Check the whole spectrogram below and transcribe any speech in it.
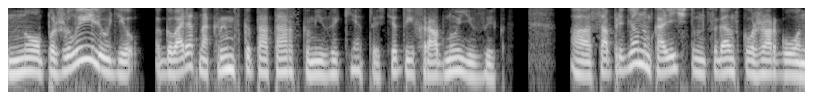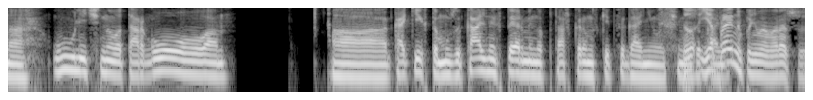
Но пожилые люди говорят на крымско-татарском языке, то есть это их родной язык. А, с определенным количеством цыганского жаргона, уличного, торгового, каких-то музыкальных терминов, потому что крымские цыгане очень Но Я правильно понимаю, Марат, что,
